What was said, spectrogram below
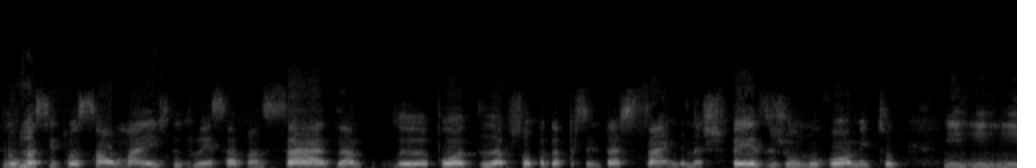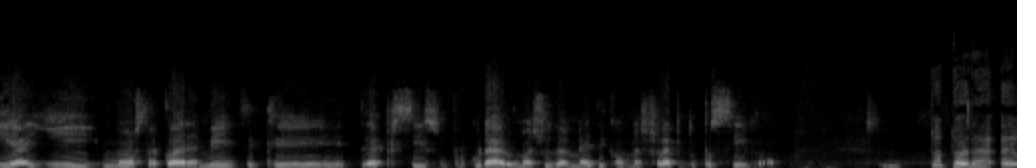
Numa situação mais de doença avançada, eh, pode, a pessoa pode apresentar sangue nas fezes ou no vômito, e, e, e, aí mostra claramente que é preciso procurar uma ajuda médica o mais rápido possível. Doutora, eh,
